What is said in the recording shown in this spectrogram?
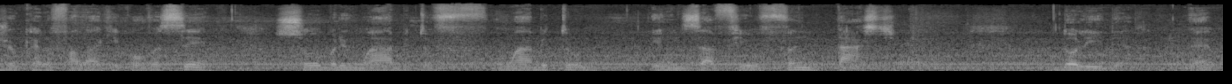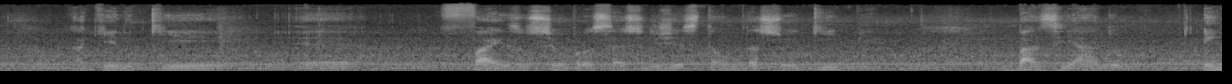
hoje eu quero falar aqui com você sobre um hábito, um hábito e um desafio fantástico do líder, né? Aquele que é, faz o seu processo de gestão da sua equipe baseado em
